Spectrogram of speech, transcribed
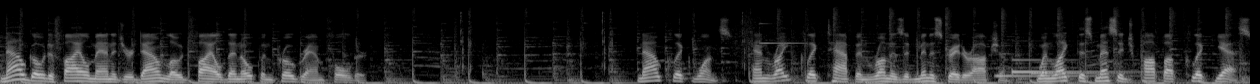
Now go to File Manager download file then open program folder. Now click once and right-click tap and run as administrator option. When like this message pop up click yes,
